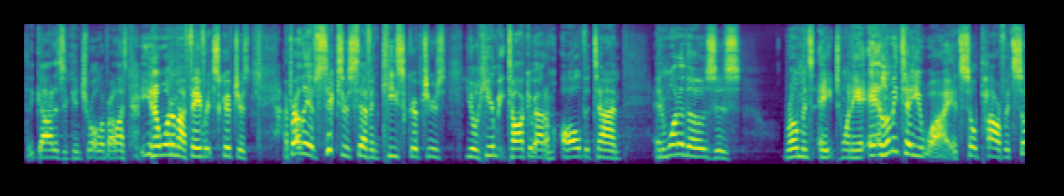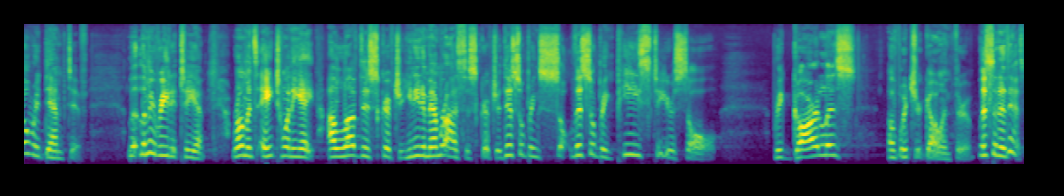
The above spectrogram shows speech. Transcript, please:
that God is in control of our lives. You know, one of my favorite scriptures, I probably have six or seven key scriptures. You'll hear me talk about them all the time. And one of those is Romans 8 28. And let me tell you why. It's so powerful, it's so redemptive. Let, let me read it to you. Romans 8 28. I love this scripture. You need to memorize this scripture. This will bring, soul, this will bring peace to your soul, regardless of what you're going through. Listen to this.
